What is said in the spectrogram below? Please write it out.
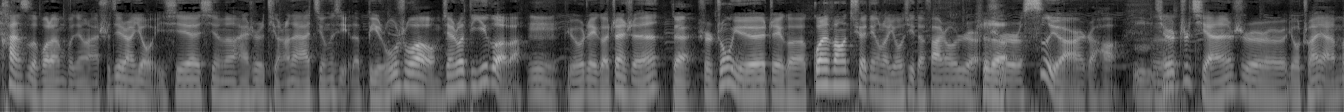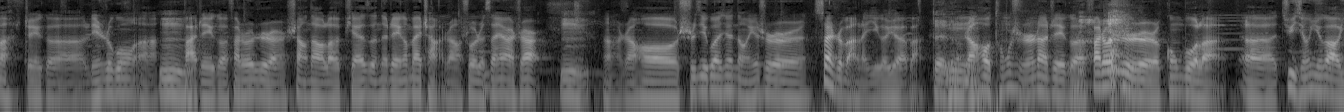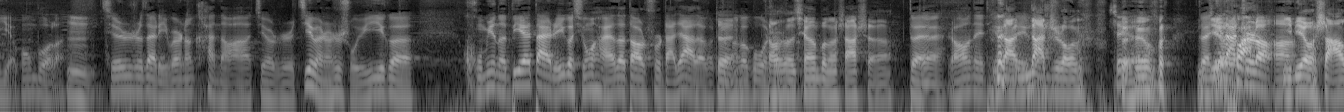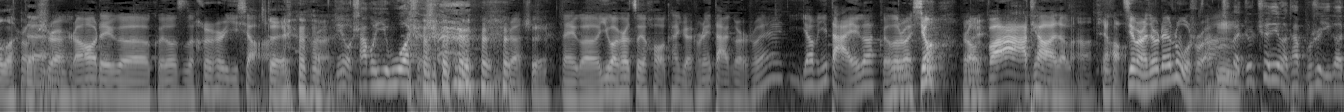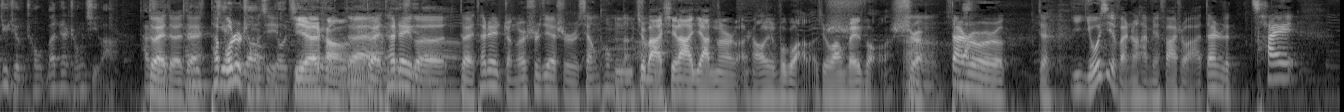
看似波澜不惊啊，实际上有一些新闻还是挺让大家惊喜的。比如说，我们先说第一个吧，嗯，比如这个战神对，是终于这个官方确定了游戏的发售日是四月二十号。嗯。其实之前是有传言嘛，这个临时工啊，嗯。把这个发售日上到了 PSN 的这个卖场上，说是三月二十二。嗯，啊，然后实际官宣等于是算是晚了一个月吧。对，嗯。然后同时呢，这个发售日公布了，呃，剧情预告也公布了，嗯，其实是在里边能看到啊，就是基本上是属于一个苦命的爹带着一个熊孩子到处打架的这，么个故到时候事。千万不能杀神啊！对对，然后那你天这个你咋知道呢？这个对对你咋知道啊？你爹有杀过是吧？是，然后这个奎托斯呵呵一笑啊，对，你 爹有杀过一窝神，是 是，那个预告片最后看远处那大个儿说，哎，要不你打一个？奎托斯说行，然后叭跳下去了啊，挺好。基本上就是这路数啊嗯。基本就确定了它不是一个剧情重完全重启吧？它对对对它它不是重启接上了对对他这个对它这整个世界是相通的就把希腊淹那儿了，然后也不管了，就往北走了。是嗯，但是对游戏反正还没发售啊，但是猜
